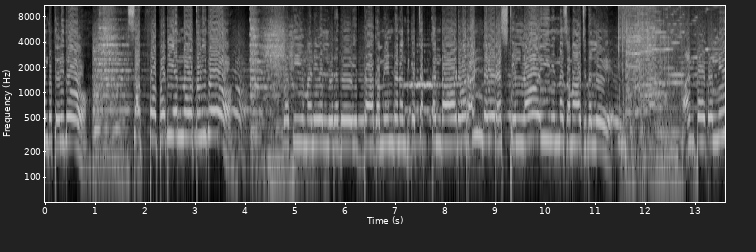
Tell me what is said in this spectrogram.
ಎಂದು ತಿಳಿದು ಸಪ್ತಪದಿಯನ್ನು ತುಳಿದು ಪತಿ ಮನೆಯಲ್ಲಿರದೆ ಇದ್ದಾಗ ಮೆಂಡನೊಂದಿಗೆ ಚಕ್ಕಂದಾಡುವ ರಂಡೆಯರಷ್ಟಿಲ್ಲ ಈ ನಿನ್ನ ಸಮಾಜದಲ್ಲಿ. ಅಂತದಲ್ಲಿ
